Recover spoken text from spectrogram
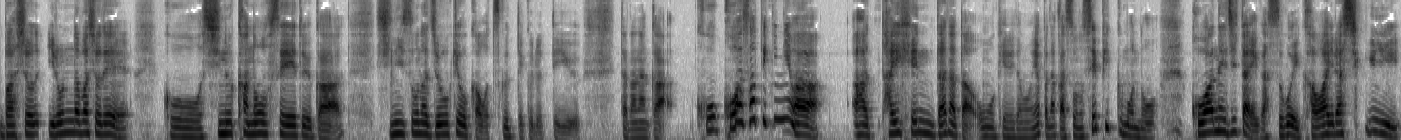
場所、いろんな場所で、こう、死ぬ可能性というか、死にそうな状況下を作ってくるっていう。ただなんか、こう、怖さ的には、あ、大変だなとは思うけれども、やっぱなんかそのセピックモンの小姉自体がすごい可愛らしい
